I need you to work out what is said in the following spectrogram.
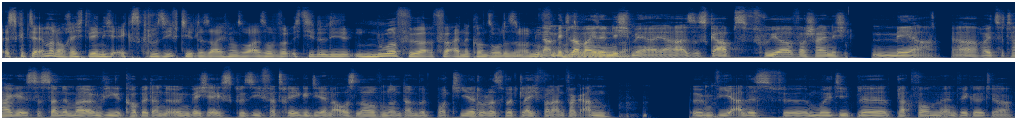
es gibt ja immer noch recht wenig Exklusivtitel, sage ich mal so. Also wirklich Titel, die nur für, für eine Konsole sind. Und nur Na, mittlerweile sind, nicht mehr, ja. Also es gab es früher wahrscheinlich mehr. Ja, heutzutage ist es dann immer irgendwie gekoppelt an irgendwelche Exklusivverträge, die dann auslaufen und dann wird portiert oder es wird gleich von Anfang an irgendwie alles für multiple Plattformen entwickelt, ja.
